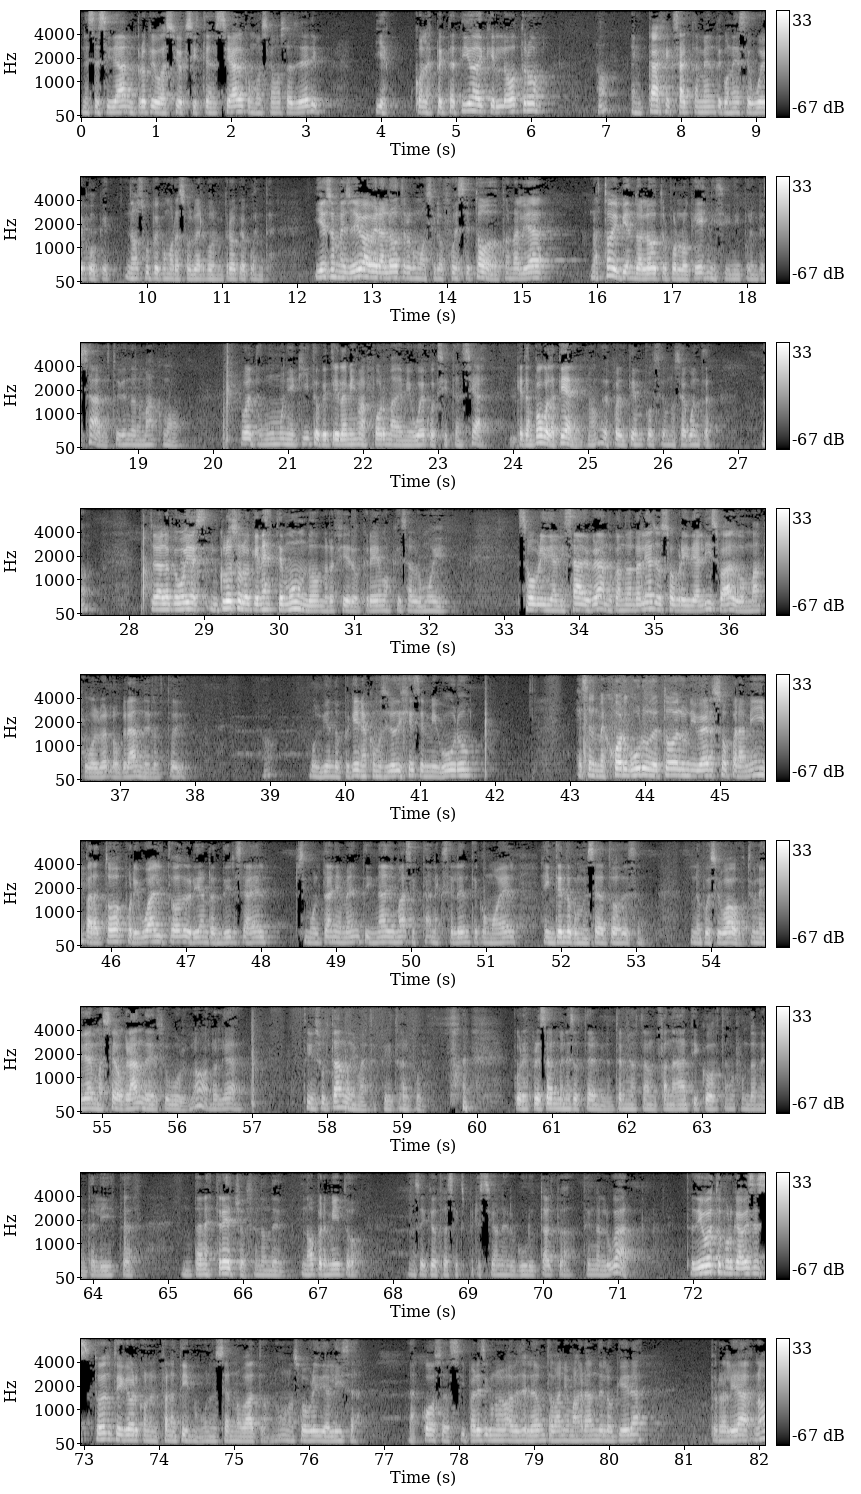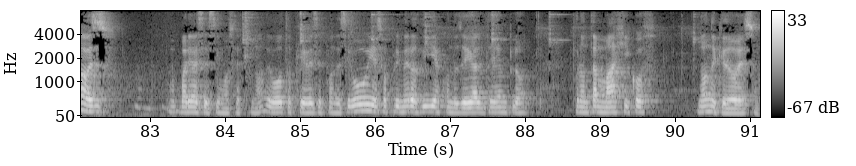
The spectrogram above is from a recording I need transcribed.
necesidad, mi propio vacío existencial, como decíamos ayer, y, y con la expectativa de que el otro ¿no? encaje exactamente con ese hueco que no supe cómo resolver por mi propia cuenta. Y eso me lleva a ver al otro como si lo fuese todo, pero en realidad no estoy viendo al otro por lo que es ni, ni por empezar, lo estoy viendo nomás como, vuelta, un muñequito que tiene la misma forma de mi hueco existencial, que tampoco la tiene, ¿no? Después del tiempo uno se da cuenta, ¿no? Entonces a lo que voy es, incluso lo que en este mundo, me refiero, creemos que es algo muy sobreidealizado y grande, cuando en realidad yo sobreidealizo algo más que volverlo grande, lo estoy volviendo pequeño. Es como si yo dijese, mi guru es el mejor guru de todo el universo para mí y para todos por igual y todos deberían rendirse a él simultáneamente y nadie más es tan excelente como él e intento convencer a todos de eso. Uno puede decir, wow, tengo una idea demasiado grande de su guru. No, en realidad estoy insultando a mi maestro espiritual por, por expresarme en esos términos, en términos tan fanáticos, tan fundamentalistas, tan estrechos, en donde no permito no sé qué otras expresiones del guru tattva tengan lugar. Te digo esto porque a veces todo eso tiene que ver con el fanatismo, con el ser novato, ¿no? uno sobreidealiza las cosas y parece que uno a veces le da un tamaño más grande de lo que era, pero en realidad, ¿no? A veces, varias veces decimos esto, ¿no? Devotos que a veces pueden decir, uy, esos primeros días cuando llegué al templo fueron tan mágicos, ¿dónde quedó eso?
